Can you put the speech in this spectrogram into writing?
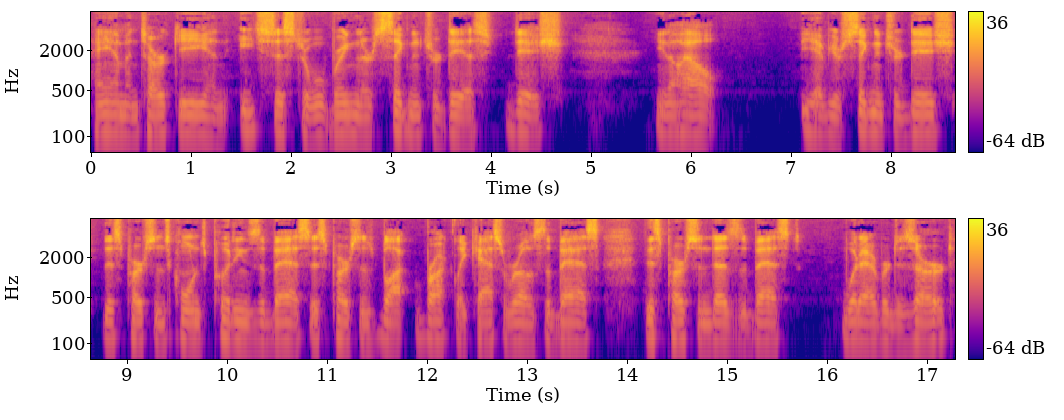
ham and turkey, and each sister will bring their signature dish. Dish, you know how you have your signature dish. This person's corn pudding's the best. This person's blo- broccoli casserole's the best. This person does the best whatever dessert.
